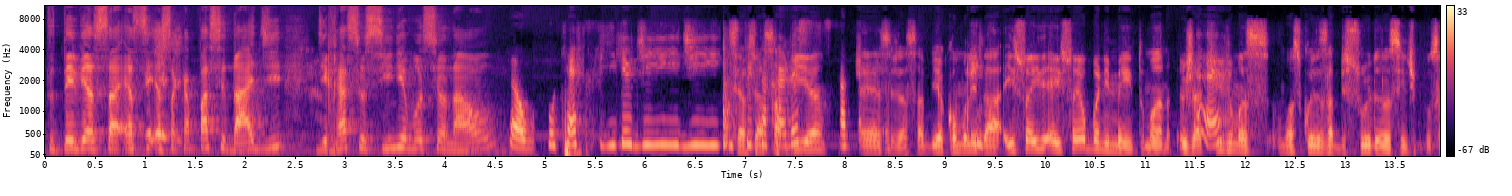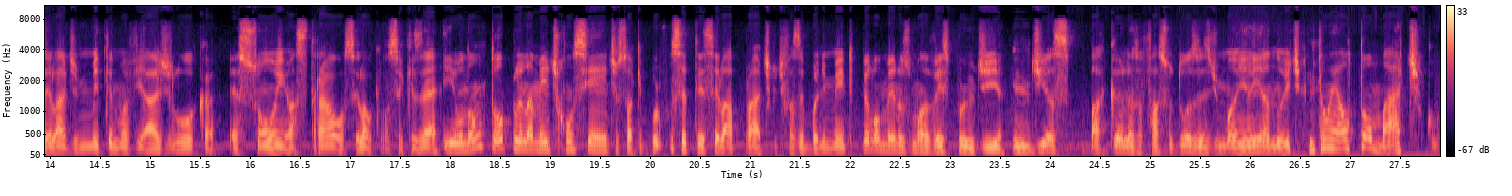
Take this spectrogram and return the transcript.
tu teve essa, essa, essa capacidade de raciocínio emocional. Então, porque é filho de, de você já sabia, é, você já sabia como lidar. Isso aí, isso aí é o banimento, mano. Eu já é. tive umas, umas coisas absurdas assim, tipo, sei lá, de me meter numa viagem louca, é sonho, astral, sei lá o que você quiser. E eu não tô plenamente consciente, só que por você ter, sei lá, a prática de fazer banimento pelo menos uma vez por dia, em dias bacanas eu faço duas vezes de manhã e à noite. Então é automático.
